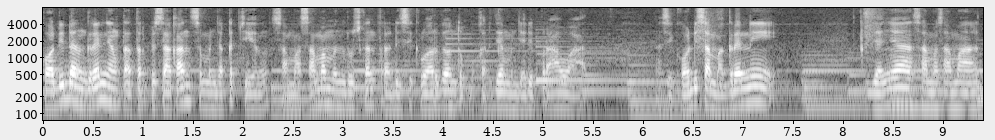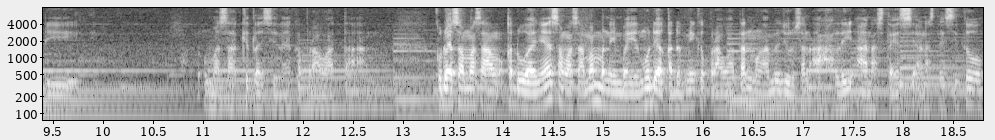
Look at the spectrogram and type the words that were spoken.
Cody dan Grant yang tak terpisahkan semenjak kecil sama-sama meneruskan tradisi keluarga untuk bekerja menjadi perawat. Nah, si Cody sama Grant nih kerjanya sama-sama di rumah sakit lah istilahnya keperawatan. Kedua sama-sama keduanya sama-sama menimba ilmu di akademi keperawatan mengambil jurusan ahli anestesi. Anestesi itu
